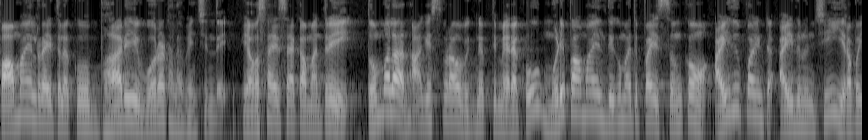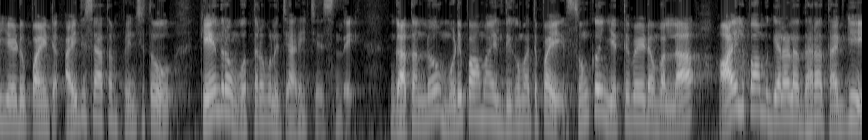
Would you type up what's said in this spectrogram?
పామాయిల్ రైతులకు భారీ ఊరట లభించింది. వ్యవసాయ శాఖ మంత్రి తుమ్మల నాగేశ్వరరావు విజ్ఞప్తి మేరకు ముడి పామాయిల్ దిగుమతిపై సుంకం ఐదు పాయింట్ ఐదు నుంచి ఇరవై ఏడు పాయింట్ ఐదు శాతం పెంచుతూ కేంద్రం ఉత్తర్వులు జారీ చేసింది. గతంలో ముడి పామాయిల్ దిగుమతిపై సుంకం ఎత్తివేయడం వల్ల ఆయిల్ పామ్ గెలల ధర తగ్గి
